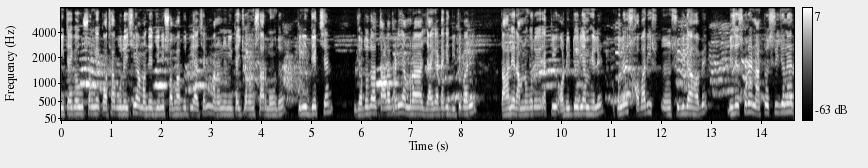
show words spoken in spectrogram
নিতাইবাবুর সঙ্গে কথা বলেছি আমাদের যিনি সভাপতি আছেন মাননীয় নিতাই চরণ স্যার মহোদয় তিনি দেখছেন যতটা তাড়াতাড়ি আমরা জায়গাটাকে দিতে পারি। তাহলে রামনগরে একটি অডিটোরিয়াম হেলে হলে সবারই সুবিধা হবে। বিশেষ করে নাট্য সৃজনের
